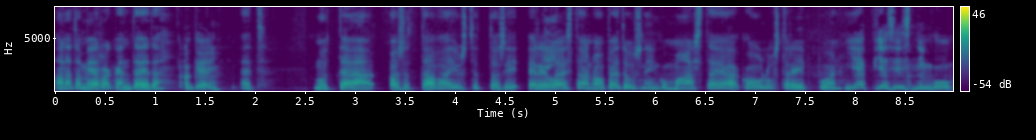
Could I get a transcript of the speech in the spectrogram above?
anatomian rakenteita. Okei. Okay. Et, mutta tämä osoittaa vain just, että tosi erilaista on opetus niin kuin maasta ja koulusta riippuen. Jep, ja siis niinku,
